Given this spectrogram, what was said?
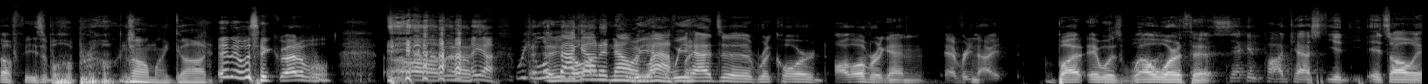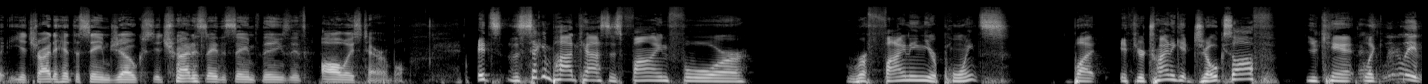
a feasible approach, Oh my god! and it was incredible. Oh yeah, we can look And you back know on it now we, and laugh. We but- had to record all over again every night, but it was well worth The it. second podcast, you it's all you try to hit the same jokes, you try to say the same things. It's always terrible. It's the second podcast is fine for refining your points, but if you're trying to get jokes off, you can't like Literally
